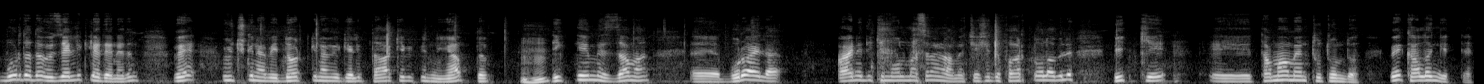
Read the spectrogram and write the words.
burada da özellikle denedim ve 3 güne bir 4 güne bir gelip takibini yaptım. Hı hı. Diktiğimiz zaman e, burayla aynı dikim olmasına rağmen çeşidi farklı olabilir. Bitki e, tamamen tutundu ve kalın gitti.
